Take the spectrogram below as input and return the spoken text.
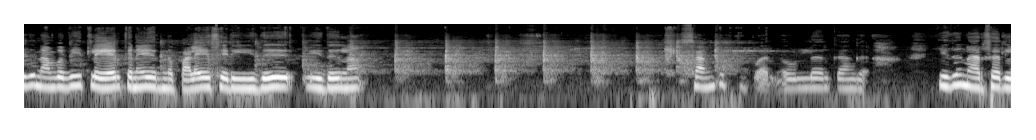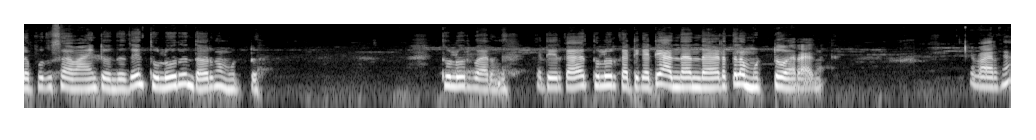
இது நம்ம வீட்டில் ஏற்கனவே இருந்த பழைய செடி இது இதெல்லாம். சங்குப்பூ பாருங்க உள்ளே இருக்காங்க. இது நர்சரியில் புதுசாக வாங்கிட்டு வந்தது. துளிரும் தவறுங்க முட்டு. துளுர் பாருங்க. கட்டியிருக்காங்க துளுர் கட்டி கட்டி அந்தந்த இடத்துல முட்டு வராங்க. பாருங்க.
